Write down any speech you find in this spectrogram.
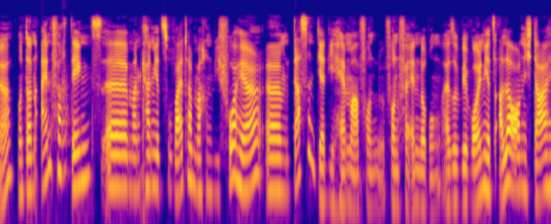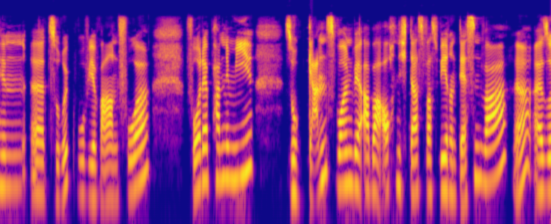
ja, und dann einfach denkt, äh, man kann jetzt so weitermachen wie vorher, ähm, das sind ja die Hämmer von, von Veränderungen. Also wir wollen jetzt alle auch nicht dahin äh, zurück, wo wir waren vor, vor der Pandemie. So ganz wollen wir aber auch nicht das, was währenddessen war. Ja? Also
